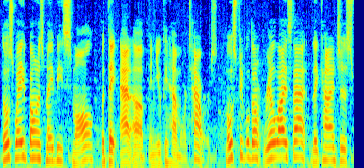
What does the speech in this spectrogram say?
Those wave bonus may be small, but they add up and you can have more towers. Most people don't realize that. They kind of just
